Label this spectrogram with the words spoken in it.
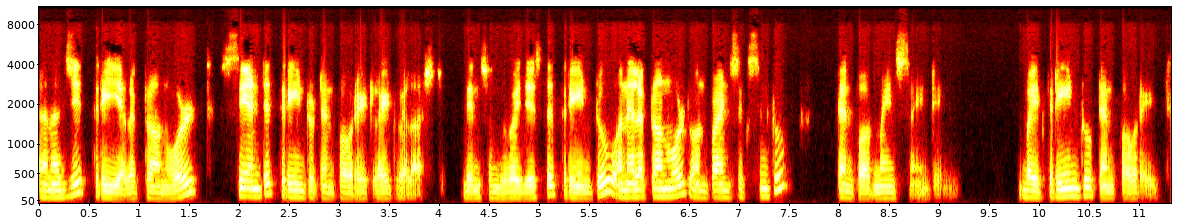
energy three electron volt C అంటే three into ten power eight light velocity దీన్ని సింప్లిఫై చేస్తే three into one electron volt one point six into ten power minus nineteen by three into ten power eight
